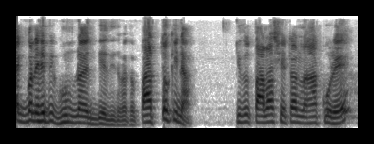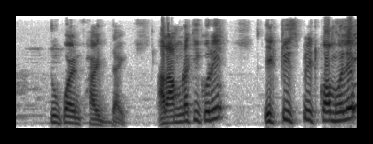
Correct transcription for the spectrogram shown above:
একবারে হেভি ঘূর্ণায়ন দিয়ে দিতে পারতো পারতো কিনা কিন্তু তারা সেটা না করে টু পয়েন্ট ফাইভ দেয়। আর আমরা কি করি? একটু স্পিড কম হলেই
